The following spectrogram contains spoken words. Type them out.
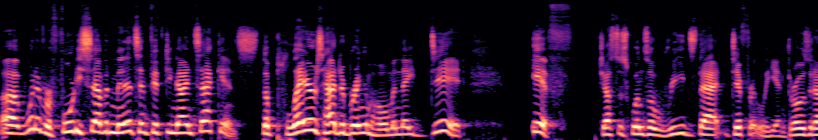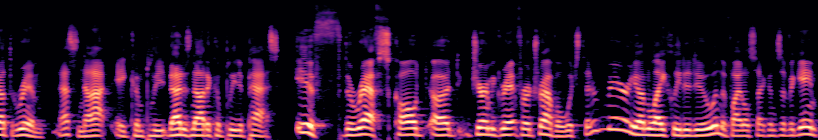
uh, whatever, 47 minutes and 59 seconds. The players had to bring him home, and they did. If Justice Winslow reads that differently and throws it out the rim. That's not a complete. That is not a completed pass. If the refs called uh, Jerami Grant for a travel, which they're very unlikely to do in the final seconds of a game,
